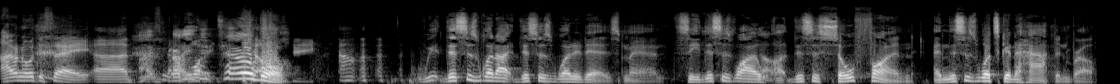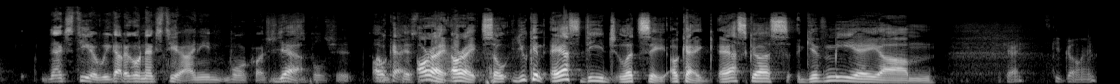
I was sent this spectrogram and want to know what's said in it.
I don't know what to say. Uh, I- fair point. Terrible. Okay. We, this is what I. This is what it is, man. See, this is why No. uh, this is so fun, and this is what's going to happen, bro. Next tier. We got to go next tier. I need more questions. Yeah. This is bullshit. Okay. All right. now. All right. So you can ask DJ. Let's see. Okay. Ask us. Give me a. Um, Okay, let's keep going.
